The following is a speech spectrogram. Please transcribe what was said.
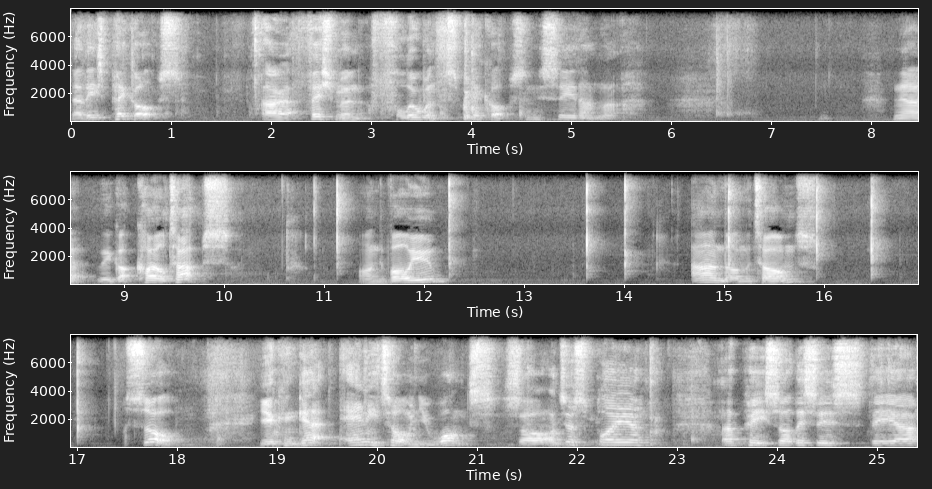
Now these pickups are Fishman Fluence pickups. Let me see that. Now they've got coil taps on the volume and on the tones. So you can get any tone you want. So I'll just play a, a piece. So this is the uh,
